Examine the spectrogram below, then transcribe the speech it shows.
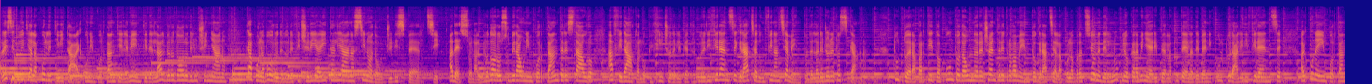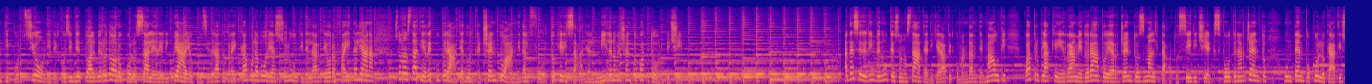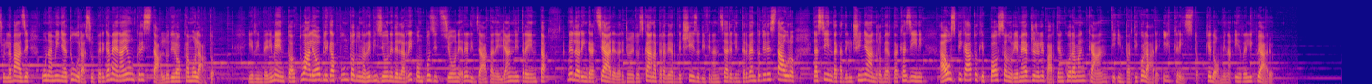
Restituiti alla collettività alcuni importanti elementi dell'albero d'oro di Lucignano, capolavoro dell'oreficeria italiana sino ad oggi dispersi. Adesso l'albero d'oro subirà un importante restauro affidato all'opificio delle pietrature di Firenze grazie ad un finanziamento della regione toscana. Tutto era partito appunto da un recente ritrovamento grazie alla collaborazione del Nucleo Carabinieri per la tutela dei beni culturali di Firenze. Alcune importanti porzioni del cosiddetto albero d'oro, colossale reliquiario considerato tra i capolavori assoluti dell'arte orafa italiana, sono stati recuperati ad oltre 100 anni dal furto che risale al 1914. Ad essere rinvenute sono state, ha dichiarato il comandante Mauti, quattro placche in rame dorato e argento smaltato, 16 ex voto in argento, un tempo collocati sulla base, una miniatura su pergamena e un cristallo di rocca molato. Il rinvenimento attuale obbliga appunto ad una revisione della ricomposizione realizzata negli anni 30 nel ringraziare la Regione Toscana per aver deciso di finanziare l'intervento di restauro, la sindaca di Lucignano, Roberta Casini, ha auspicato che possano riemergere le parti ancora mancanti, in particolare il Cristo, che domina il reliquiario.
